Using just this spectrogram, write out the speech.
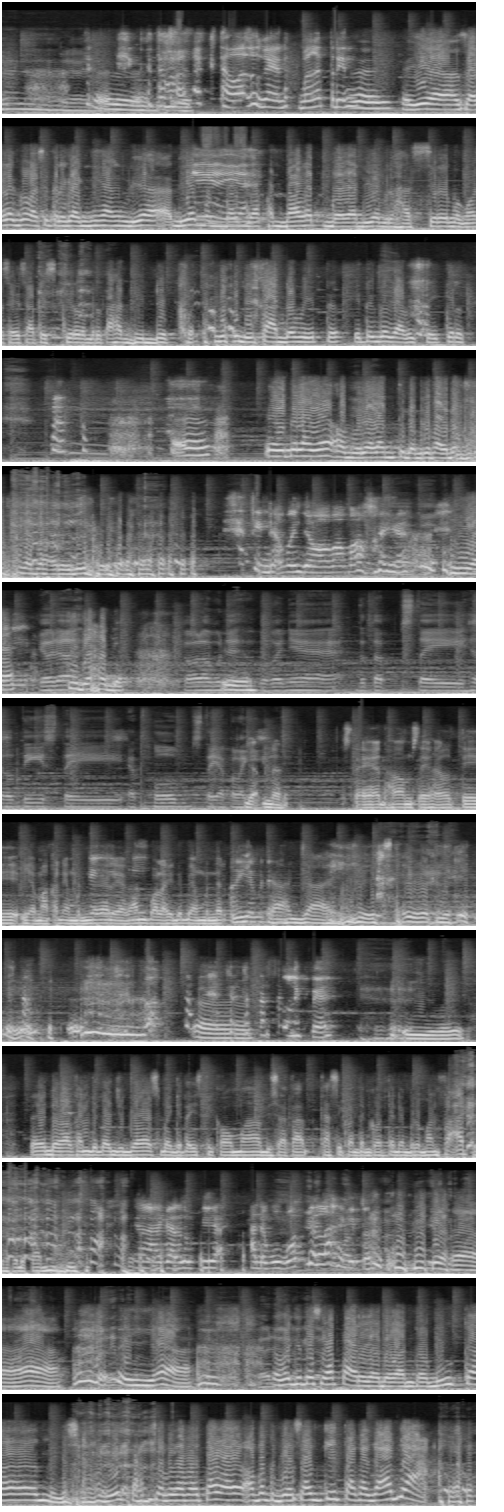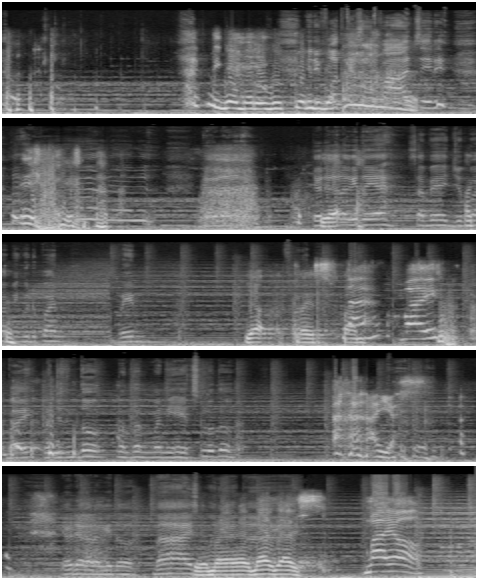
aduh. Ketawa, ketawa lu gak enak banget, Rin. Eh, Iya, soalnya gue masih terngiang-ngiang dia dia Iya, membanggakan banget bahwa dia berhasil menguasai satu skill bertahan hidup. Tapi di tandem itu, itu gue gak habis pikir. Eh, ya itulah ya obrolan tidak berfaedah kita pada hari ini. Tidak menjawab apa-apa ya. Iya, Ya udah. tidak ada. Kalau lah udah Iya. pokoknya tetap stay healthy, stay at home, stay apa lagi? Ya benar. Stay at home, stay healthy, ya makan yang benar ya kan, pola hidup yang benar. Oh, iya, benar. Anjay, stay with me. Eh, Terselip ya. Iya, saya doakan kita juga supaya kita istiqomah bisa ka- kasih konten-konten yang bermanfaat ya ke depan. Yang agak lebih ada bobotnya lah gitu. Iya, iya. Ya kalau kita siapa Rio Dewanto bukan? Ini bukan? Sampai nggak tahu apa kebiasaan kita kagak ada. Ini gue baru mikir Ini juga. podcast apaan sih ini? Ya udah. Ya Ya. kalau gitu ya. Sampai jumpa minggu depan. Rin, ya, Chris, fun. Nah, bye. bye. Lanjutin tuh nonton Money Hits lu tuh. yes. Ya udah kalau gitu. Bye. Ya, semuanya. bye, bye guys. Bye, all.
